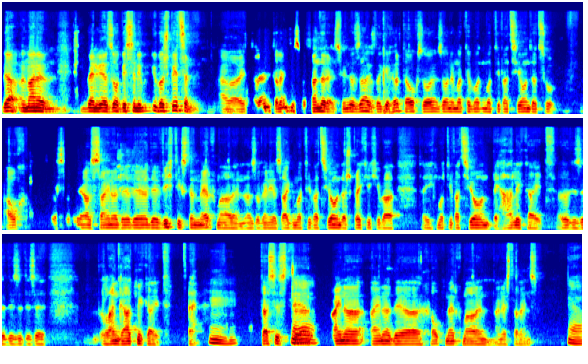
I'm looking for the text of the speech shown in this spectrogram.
Ja, ich meine, wenn wir so ein bisschen überspitzen, aber Talent, Talent ist was anderes. Wenn du sagst, da gehört auch so, so eine Motivation dazu auch als einer der, der, der, wichtigsten Merkmale. Also wenn ich sage Motivation, da spreche ich über ich, Motivation, Beharrlichkeit, also diese, diese, diese Langatmigkeit. Mhm. Das ist ja. äh, einer, einer der Hauptmerkmale eines Talents. Ja,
